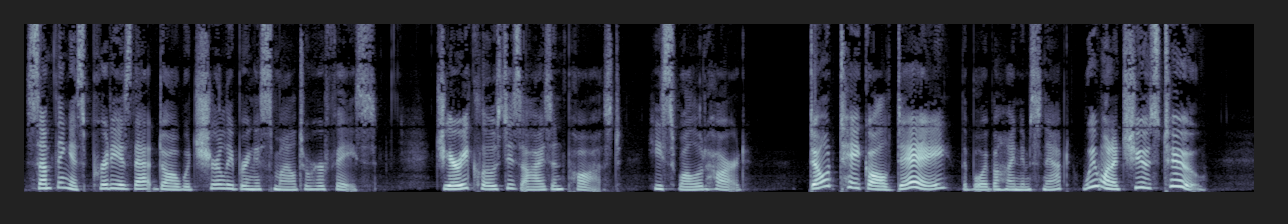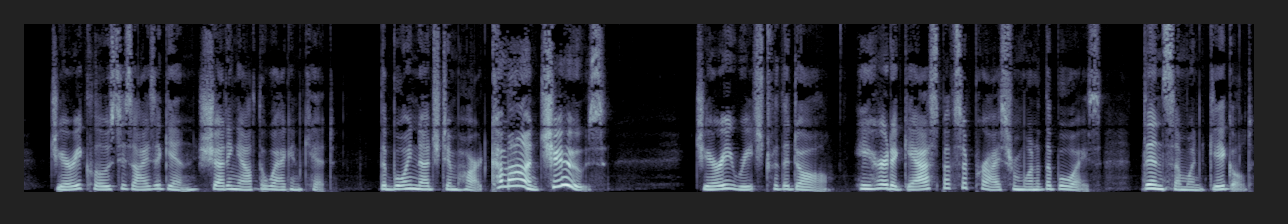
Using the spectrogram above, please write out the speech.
Something as pretty as that doll would surely bring a smile to her face. Jerry closed his eyes and paused. He swallowed hard. Don't take all day, the boy behind him snapped. We want to choose too. Jerry closed his eyes again, shutting out the wagon kit. The boy nudged him hard. Come on, choose. Jerry reached for the doll. He heard a gasp of surprise from one of the boys. Then someone giggled.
